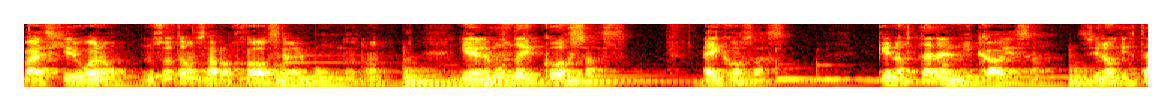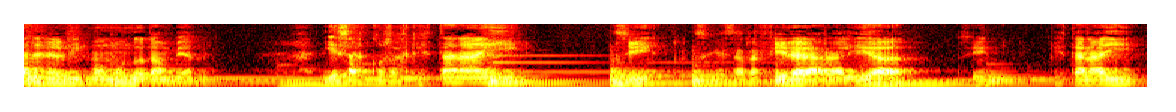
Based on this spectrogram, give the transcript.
va a decir, bueno, nosotros estamos arrojados en el mundo, ¿no? Y en el mundo hay cosas, hay cosas que no están en mi cabeza, sino que están en el mismo mundo también. Y esas cosas que están ahí, ¿sí? Que se refiere a la realidad, ¿sí? Que están ahí,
